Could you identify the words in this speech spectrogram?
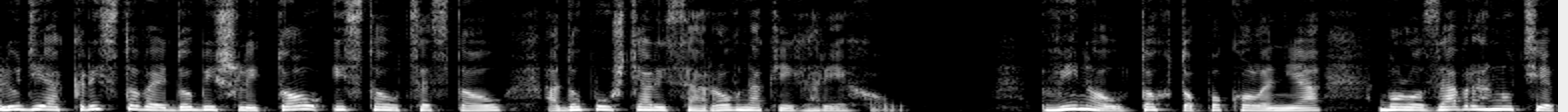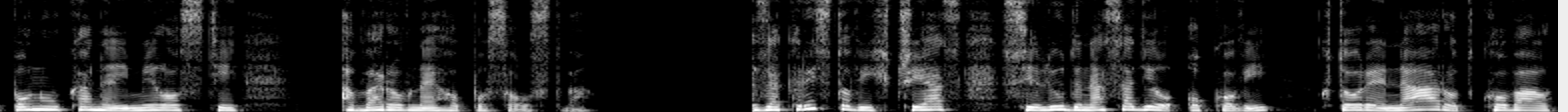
Ľudia Kristovej doby šli tou istou cestou a dopúšťali sa rovnakých hriechov. Vinou tohto pokolenia bolo zavrhnutie ponúkanej milosti a varovného posolstva. Za Kristových čias si ľud nasadil okovy, ktoré národ koval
